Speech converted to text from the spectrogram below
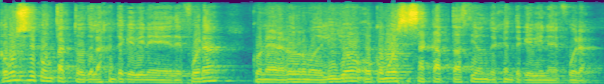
¿Cómo es ese contacto de la gente que viene de fuera con el aeródromo de Lillo o cómo es esa captación de gente que viene de fuera?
